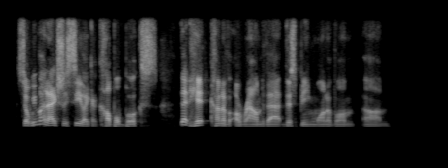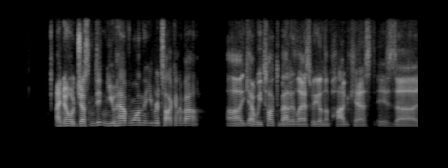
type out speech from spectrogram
So we might actually see like a couple books that hit kind of around that. This being one of them. Um, I know Justin, didn't you have one that you were talking about? Uh, yeah, we talked about it last week on the podcast. Is uh,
